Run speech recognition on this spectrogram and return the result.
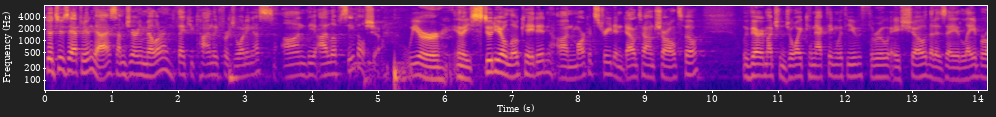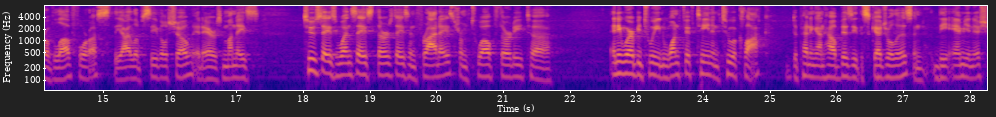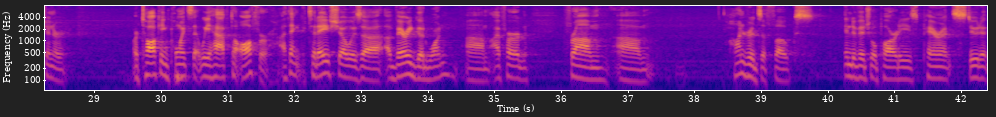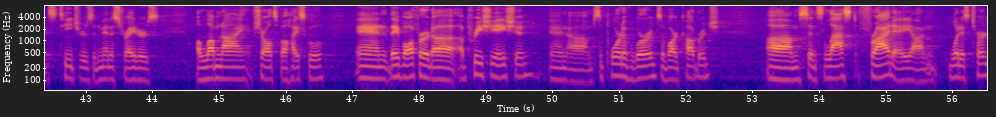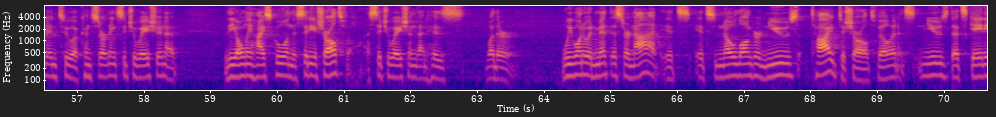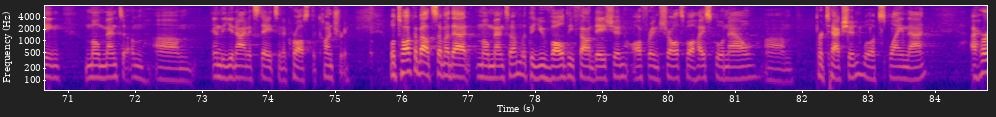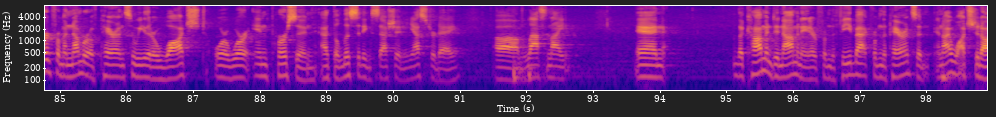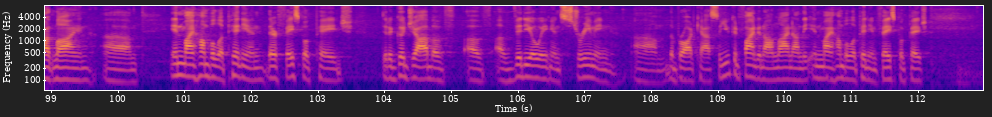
Good Tuesday afternoon, guys. I'm Jerry Miller, and thank you kindly for joining us on the I Love CVille show. We are in a studio located on Market Street in downtown Charlottesville. We very much enjoy connecting with you through a show that is a labor of love for us, the I Love CVille show. It airs Mondays, Tuesdays, Wednesdays, Thursdays, and Fridays from 12:30 to anywhere between 1:15 and 2 o'clock, depending on how busy the schedule is and the ammunition or or talking points that we have to offer. I think today's show is a, a very good one. Um, I've heard from um, hundreds of folks, individual parties, parents, students, teachers, administrators, alumni of Charlottesville High School, and they've offered uh, appreciation and um, supportive words of our coverage. Um, since last Friday, on what has turned into a concerning situation at the only high school in the city of Charlottesville, a situation that has, whether we want to admit this or not, it's, it's no longer news tied to Charlottesville, and it's news that's gaining momentum um, in the United States and across the country. We'll talk about some of that momentum with the Uvalde Foundation offering Charlottesville High School now um, protection. We'll explain that. I heard from a number of parents who either watched or were in person at the listening session yesterday, um, last night, and the common denominator from the feedback from the parents, and, and I watched it online, um, in my humble opinion, their Facebook page did a good job of, of, of videoing and streaming um, the broadcast. So you can find it online on the In My Humble Opinion Facebook page.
